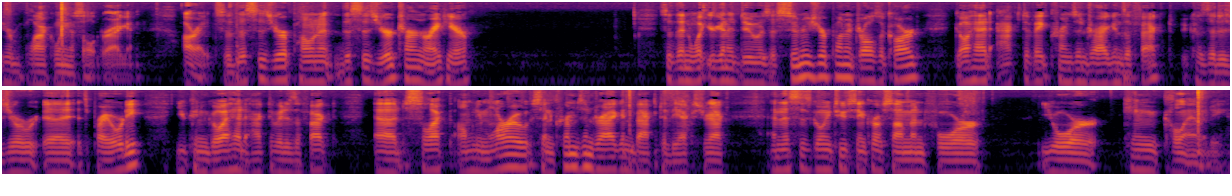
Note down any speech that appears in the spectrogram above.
your Black Wing Assault Dragon. Alright, so this is your opponent. This is your turn right here. So then what you're going to do is as soon as your opponent draws a card, go ahead, activate Crimson Dragon's effect because it is your uh, its priority. You can go ahead, activate his effect, uh, select Omnimaro, send Crimson Dragon back to the extra deck, and this is going to Synchro Summon for your King Calamity.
